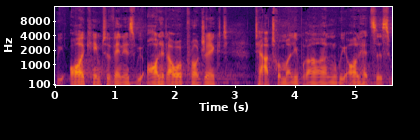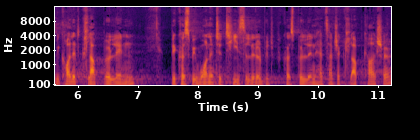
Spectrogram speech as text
We all came to Venice. We all had our project, Teatro Malibran. We all had this, we called it Club Berlin because we wanted to tease a little bit because Berlin had such a club culture.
